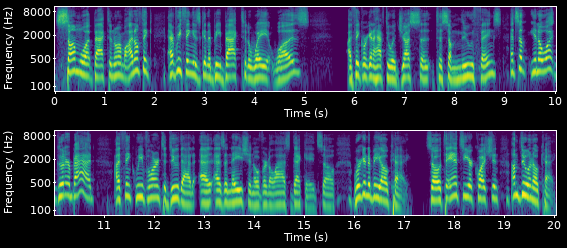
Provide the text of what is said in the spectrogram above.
somewhat back to normal. I don't think everything is going to be back to the way it was. I think we're going to have to adjust to, to some new things. And some, you know what, good or bad, I think we've learned to do that as, as a nation over the last decade. So we're going to be okay. So to answer your question, I'm doing okay.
